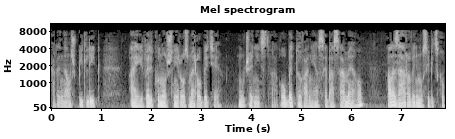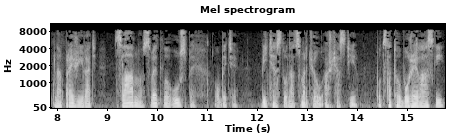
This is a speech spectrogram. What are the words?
kardinál Špidlík, aj veľkonočný rozmer obete, mučenictva, obetovania seba samého, ale zároveň musí byť schopná prežívať slávno, svetlo, úspech obete, víťazstvo nad smrťou a šťastie. Podstatou Božej lásky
